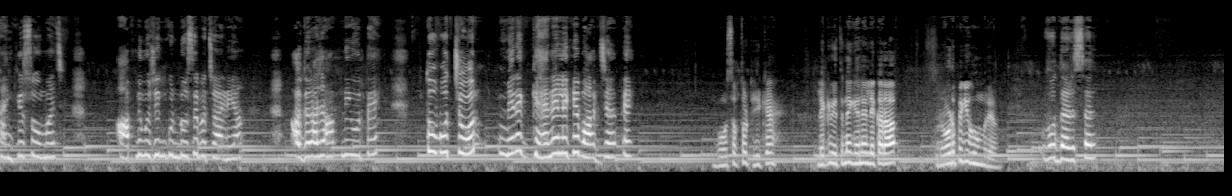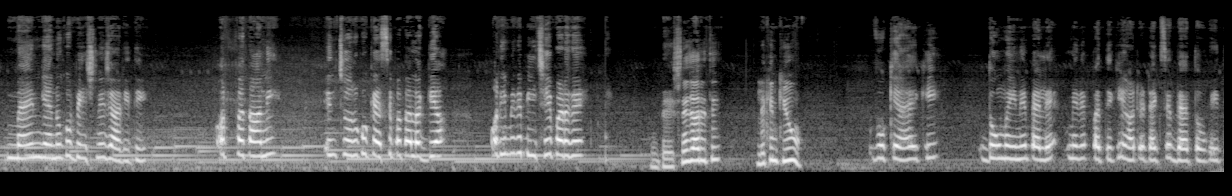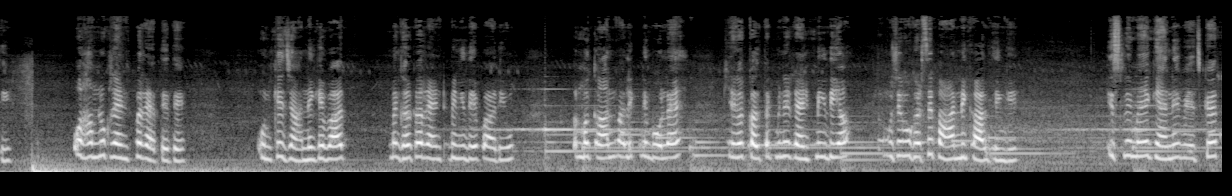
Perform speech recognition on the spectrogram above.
थैंक यू सो मच आपने मुझे इन गुंडों से बचा लिया। अगर आज आप नहीं होते तो वो चोर मेरे गहने लेके भाग जाते। वो सब तो ठीक है लेकिन इतने गहने लेकर आप रोड पे क्यों घूम रहे हो? वो दरअसल मैं इन गहनों को बेचने जा रही थी और पता नहीं इन चोरों को कैसे पता लग गया और ये मेरे पीछे ही पड़ गए। बेचने जा रही थी? लेकिन क्यों? वो क्या है कि दो महीने पहले मेरे पति की हार्ट अटैक से डेथ हो गई थी और हम लोग रेंट पर रहते थे। उनके जाने के बाद मैं घर का रेंट भी नहीं दे पा रही हूँ। और मकान मालिक ने बोला है कि अगर कल तक मैंने रेंट नहीं दिया तो मुझे वो घर से बाहर निकाल देंगे। इसलिए मैं गहने बेचकर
